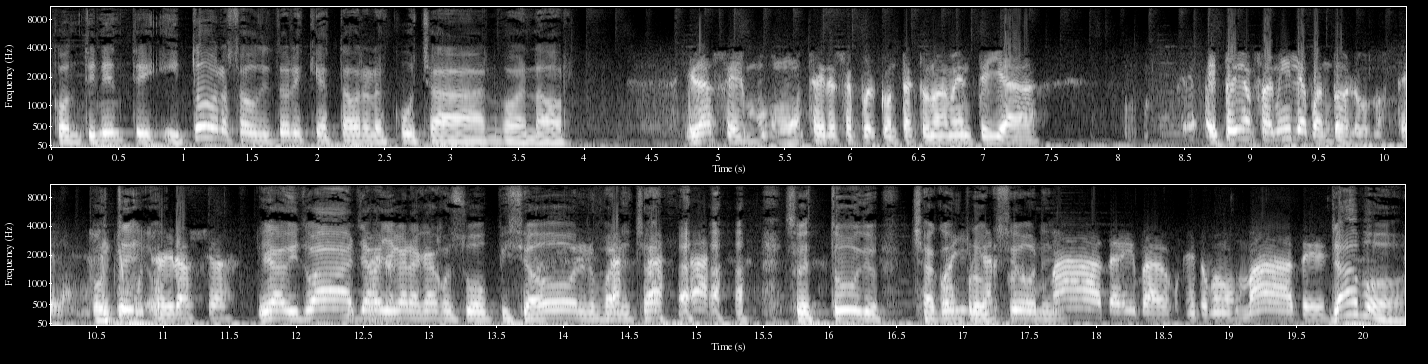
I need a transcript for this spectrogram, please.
Continente y todos los auditores que hasta ahora lo escuchan, gobernador. Gracias, mu- muchas gracias por el contacto nuevamente. Ya estoy en familia cuando hablo con ustedes. Así que Usted- muchas gracias. Es habitual, ya va a llegar acá con sus auspiciadores, nos van a echar su estudio, Chacón Producciones. Mate ahí para que tomemos mate. Ya, vos,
